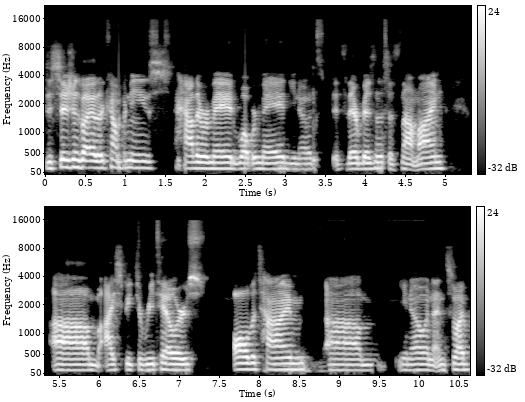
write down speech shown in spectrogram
decisions by other companies, how they were made, what were made. You know, it's it's their business. It's not mine. Um, I speak to retailers all the time. Um, you know, and, and so I've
